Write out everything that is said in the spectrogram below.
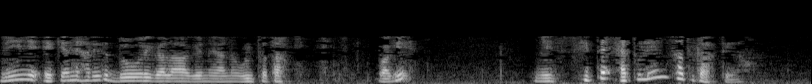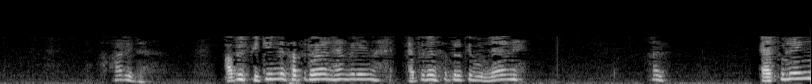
මේ ඒ කියන්නේ හරියට දෝරේ ගලාගෙන යන උල්පතක් වගේ මේ සිත ඇතුලෙන් සතුටක් තියෙනවා. හරිද? අපි පිටින් සතුට හොයන හැම වෙලේම ඇතුලෙන් සතුට තිබුණේ නැහනේ. හරි. ඇතුලෙන්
